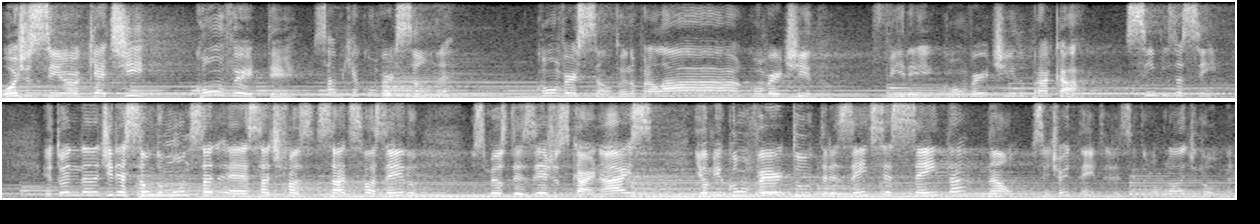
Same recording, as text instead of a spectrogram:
Hoje o Senhor quer te converter. Sabe o que é conversão, né? Conversão. Estou indo para lá, convertido. Virei, convertido para cá. Simples assim. Eu estou indo na direção do mundo, é, satisfazendo os meus desejos carnais. E eu me converto 360, não, 180. 360 eu vou para lá de novo, né?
